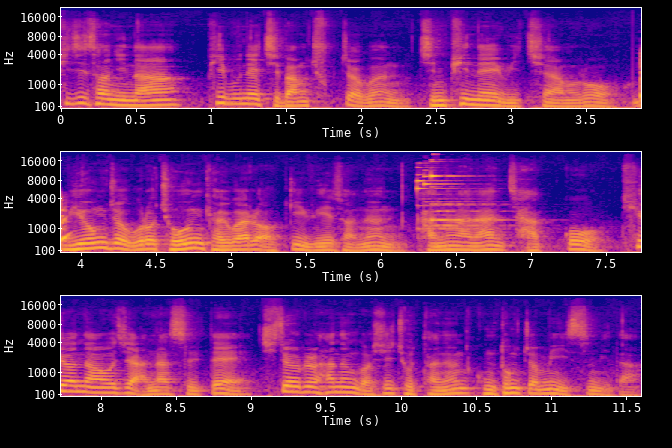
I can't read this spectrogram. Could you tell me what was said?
피지선이나 피부 내 지방 축적은 진피 내에 위치하므로 미용적으로 좋은 결과를 얻기 위해서는 가능한 한 작고 튀어나오지 않았을 때 치료를 하는 것이 좋다는 공통점이 있습니다.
